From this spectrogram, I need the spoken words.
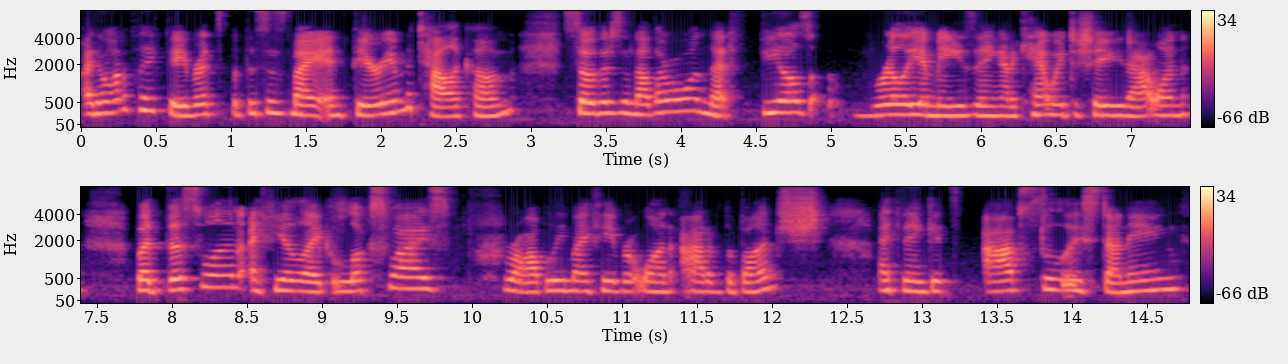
I don't want to play favorites, but this is my Anthurium metallicum. So there's another one that feels really amazing, and I can't wait to show you that one. But this one, I feel like looks-wise, probably my favorite one out of the bunch. I think it's absolutely stunning.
